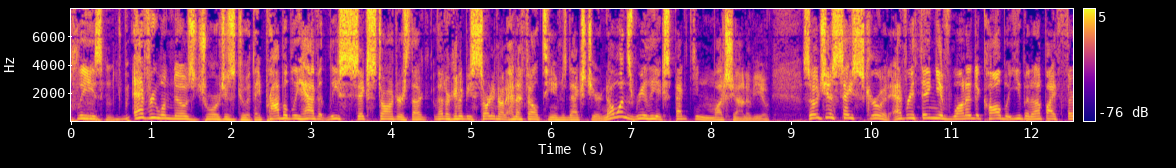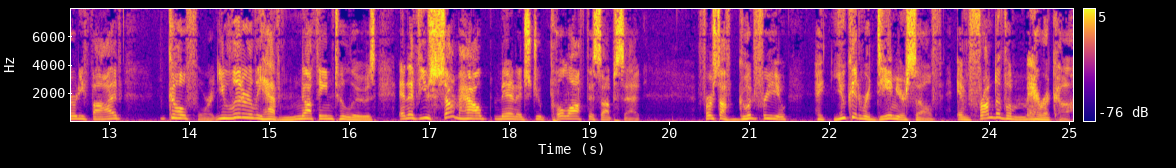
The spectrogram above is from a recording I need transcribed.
please. Mm-hmm. Everyone knows George is good. They probably have at least six starters that, that are going to be starting on NFL teams next year. No one's really expecting much out of you. So just say screw it. Everything you've wanted to call, but you've been up by 35, go for it. You literally have nothing to lose. And if you somehow manage to pull off this upset, first off, good for you. Hey, you could redeem yourself in front of America.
